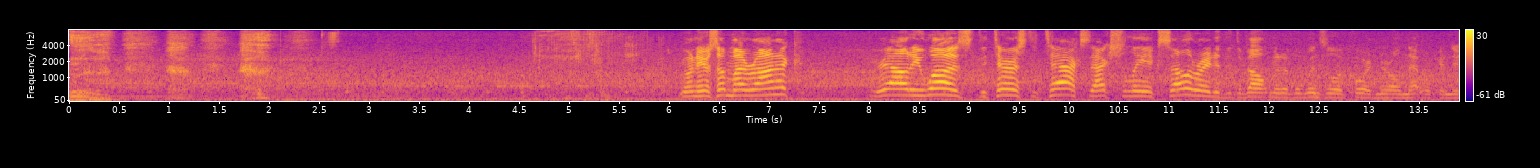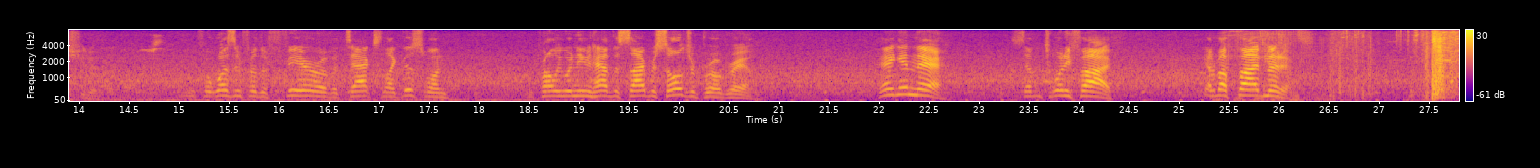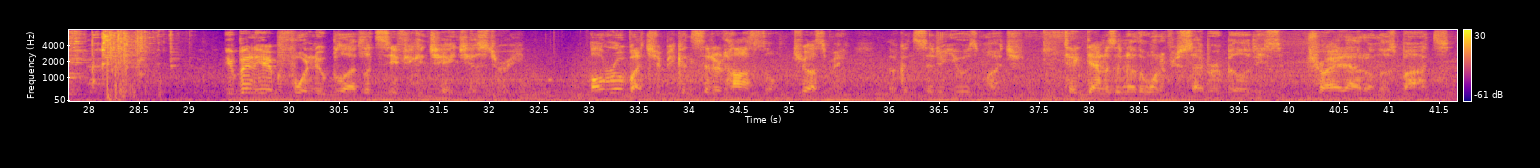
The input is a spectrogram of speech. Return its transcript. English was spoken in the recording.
You want to hear something ironic? The reality was, the terrorist attacks actually accelerated the development of the Winslow Accord Neural Network Initiative. If it wasn't for the fear of attacks like this one, we probably wouldn't even have the Cyber Soldier program. Hang in there. 725. Got about five minutes. You've been here before, New Blood. Let's see if you can change history. All robots should be considered hostile. Trust me, they'll consider you as much. Takedown is another one of your cyber abilities. Try it out on those bots.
